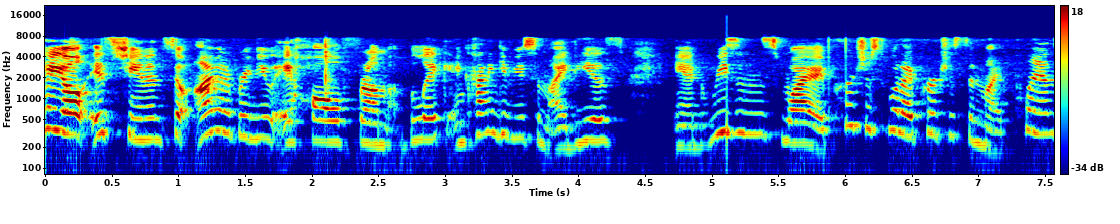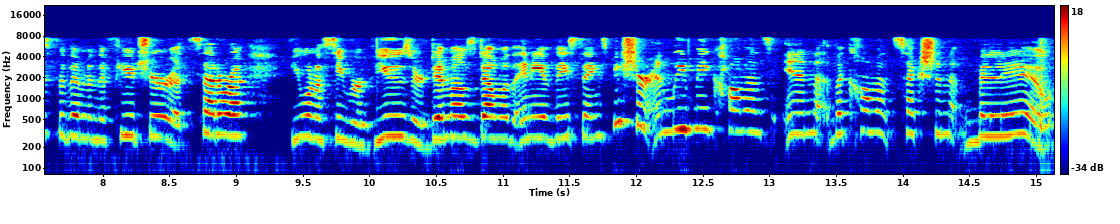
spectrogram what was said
Hey y'all, it's Shannon. So I'm going to bring you a haul from Blick and kind of give you some ideas and reasons why I purchased what I purchased and my plans for them in the future, etc. If you want to see reviews or demos done with any of these things, be sure and leave me comments in the comment section below.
